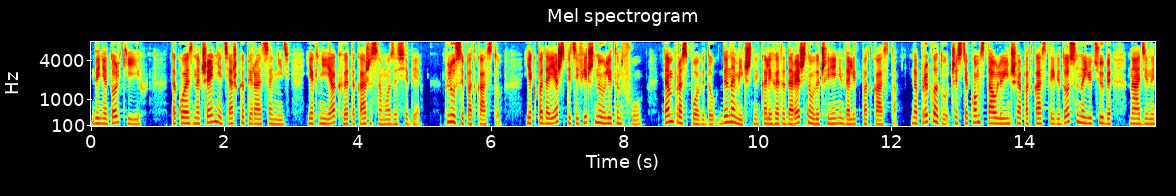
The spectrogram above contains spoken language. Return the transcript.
ды не толькі іх. Такое значэнне цяжка пераацаніць, як ніяк гэта кажа само за сябе. Плюсы падкасту. Як падаеш спецыфічную літынфу. Тэмп расповеду дынамічны, калі гэта дарэчна ў дачыненні да літ падкаста. Да прыкладу, часцяком стаўлю іншыя падкасты і відосы на Ютубе на 1,5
